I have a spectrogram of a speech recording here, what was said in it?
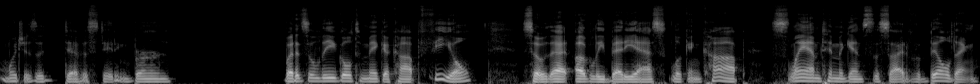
which is a devastating burn. But it's illegal to make a cop feel so that ugly Betty ass looking cop slammed him against the side of a building.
